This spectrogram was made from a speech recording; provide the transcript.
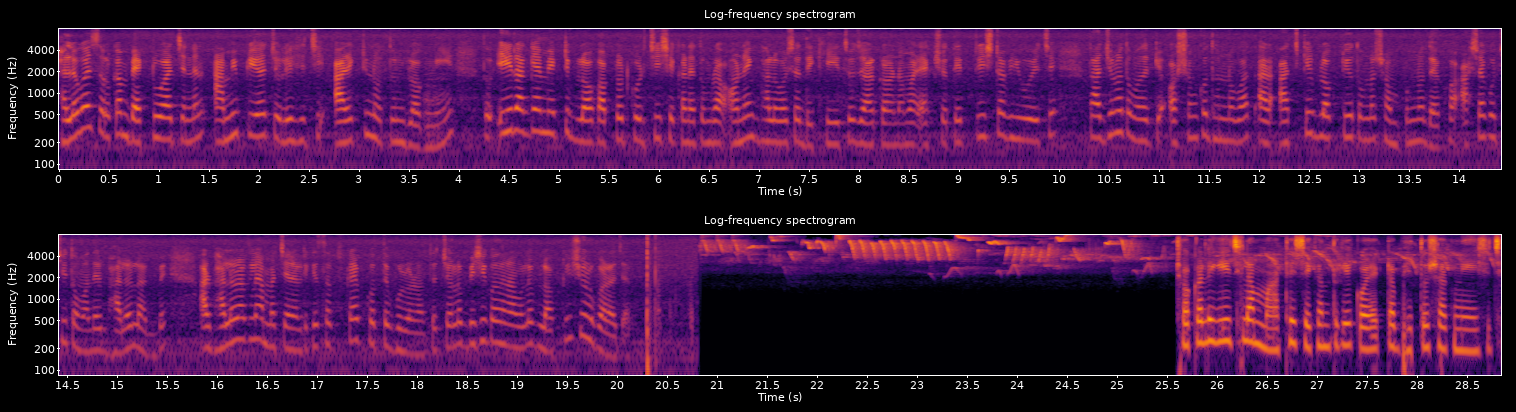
Hello guys welcome back to our channel আমি প্রিয়া চলে এসেছি আরেকটি নতুন ব্লগ নিয়ে। তো এর আগে আমি একটি ব্লগ আপলোড করছি, সেখানে তোমরা অনেক ভালোবাসা দেখিয়েছো, যার কারণে আমার একশো তেত্রিশটা ভিউ হয়েছে। তার জন্য তোমাদেরকে অসংখ্য ধন্যবাদ। আর আজকের ব্লগটিও তোমরা সম্পূর্ণ দেখো। আশা করছি তোমাদের ভালো লাগবে। আর ভালো লাগলে আমার চ্যানেলটিকে সাবস্ক্রাইব করতে ভুলো না। তো চলো বেশি কথা না বলে ব্লগটি শুরু করা যাক। সকালে গিয়েছিলাম মাঠে, সেখান থেকে কয়েকটা ভেতো শাক নিয়ে এসেছি।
